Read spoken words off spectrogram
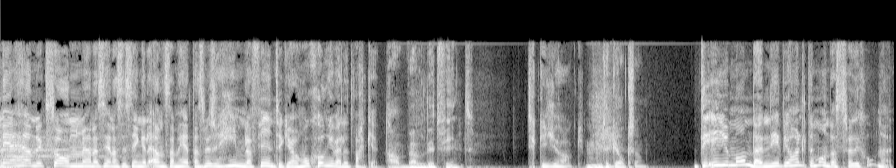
Linnea Henriksson med hennes senaste singel Ensamheten som är så himla fin tycker jag. Hon sjunger väldigt vackert, Ja, väldigt fint. tycker jag. Mm, tycker jag också. Det är ju måndag, Ni, vi har en liten måndagstradition här.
